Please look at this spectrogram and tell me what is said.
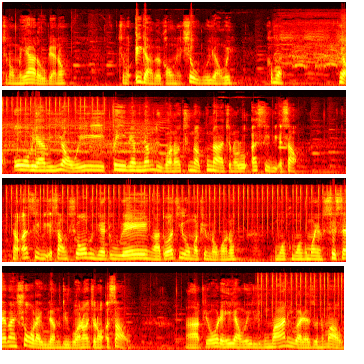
ကျွန်တော်မရတော့ဘူးဗျာနော်ကျွန်တော်အိတ်တာပဲကောင်းတယ်ရှုပ်လို့ရအောင်ဝေး come on ဟေးအော်ပြန်ပြီဟေးအောင်ဝေးသေပြန်ပြီလားမသိဘူးပေါ့နော်ခုနကခုနကကျွန်တော်တို့ SCB အဆောင်ဟော SCB အဆောင်ရှော့ပြီးနေတူတယ်ငါတော့ကြည့်အောင်မဖြစ်မှာပေါ့နော် come on come on come on 67 short လိုက်ပြီလားမသိဘူးပေါ့နော်ကျွန်တော်အဆောင်ငါပြောတယ်ဟေးအောင်ဝေးလူမားနေပါလေဆိုတော့မဟုတ်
